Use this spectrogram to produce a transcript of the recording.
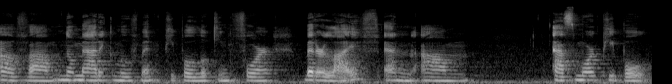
of um, nomadic movement, people looking for better life. And um, as more people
